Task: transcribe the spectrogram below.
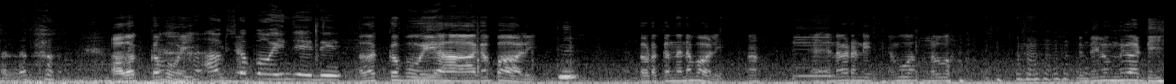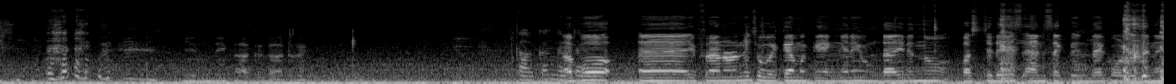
വന്നപ്പോ അതൊക്കെ പോയി. അതൊക്കെ പോയും ചെയ്ത്. അതൊക്കെ പോയി ആകെ പാളി. തുടക്കം തന്നെ പാളി. എന്താ കാട്ടണ്ടി? ഞാൻ പോവാ നിങ്ങൾ പോവാ. എന്തേലും ഒന്ന് കാട്ടി. എന്തേ കാക്ക കാക്ക അപ്പോ ഇഫ്രാനോട് തന്നെ ചോദിക്കാം നമുക്ക് എങ്ങനെ ഉണ്ടായിരുന്നു first days and second day കോളേജിന്.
